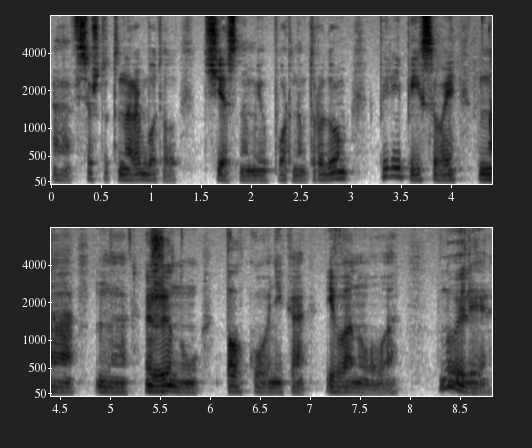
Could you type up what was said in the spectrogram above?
а, все, что ты наработал честным и упорным трудом, переписывай на, на жену полковника Иванова. Ну или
